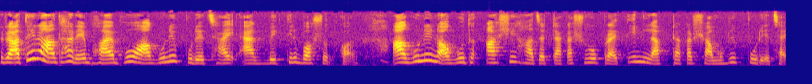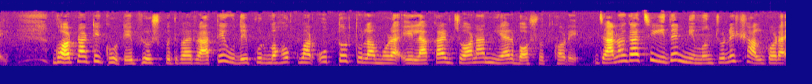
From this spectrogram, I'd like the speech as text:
রাতের আধারে ভয়াবহ আগুনে পুড়ে ছাই এক ব্যক্তির বসতঘর। আগুনে নগদ আশি হাজার টাকা সহ প্রায় তিন লাখ টাকার সামগ্রী পুড়ে ছাই। ঘটনাটি ঘটে বৃহস্পতিবার রাতে উদয়পুর মহকুমার উত্তর তুলামোড়া এলাকার জনা মিয়ার বসতঘরে। জানা গেছে, ঈদের নিমন্ত্রণে শালগড়া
